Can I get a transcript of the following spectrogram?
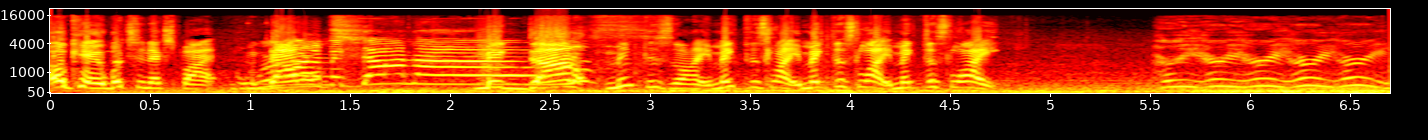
Okay, what's the next spot? We're McDonald's? McDonald's. McDonald's. Make this light. Make this light. Make this light. Make this light. Hurry, hurry, hurry, hurry, hurry.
